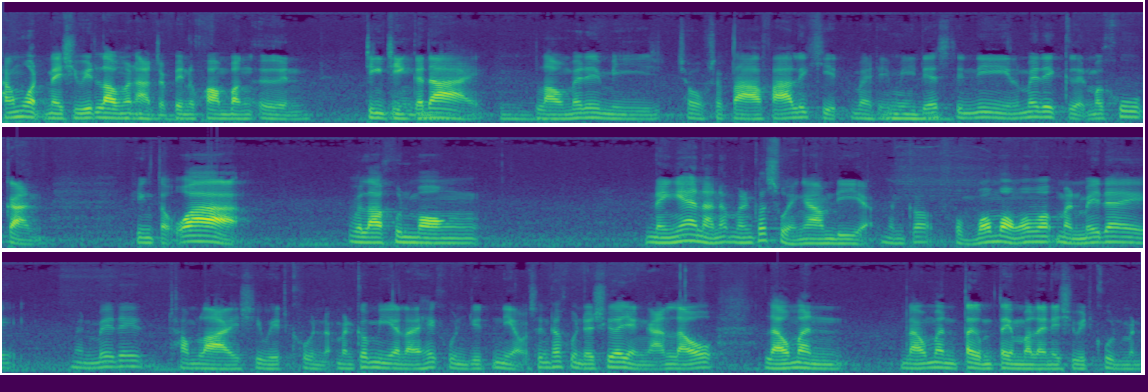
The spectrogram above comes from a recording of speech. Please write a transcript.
ทั้งหมดในชีวิตเรามันอาจจะเป็นความบังเอิญจริง ๆ ก็ได้ เราไม่ได้มีโชคชะตาฟ้าลิขิต ไม่ได้มีเดสตินีและไม่ได้เกิดมาคู่กัน เพียงแต่ว่าเวลาคุณมองในแง่นั้นนะมันก็สวยงามดีอะ มันก็ผมว่ามองว่ามันไม่ได้ มันไม่ได้ทำลายชีวิตคุณอะมันก็มีอะไรให้คุณยึดเหนี่ยว ซึ่งถ้าคุณจะเชื่ออย่างนั้นแล้ว แล้วมันแล้วมันเติมเต็มอะไรในชีวิตคุณมัน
